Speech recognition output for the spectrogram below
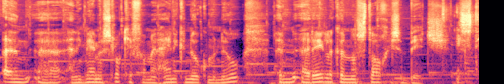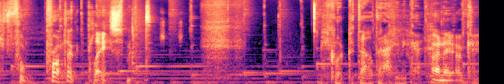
een, eh, en ik neem een slokje van mijn Heineken 0,0, een redelijke nostalgische bitch. Is dit voor product placement? Ik word betaald door Heineken. Oh nee, oké.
